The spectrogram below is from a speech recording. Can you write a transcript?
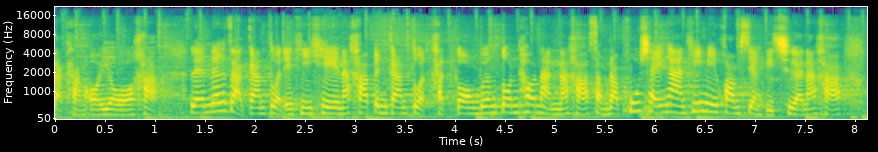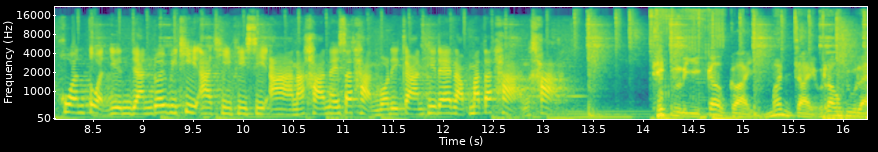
จากทางออยค่ะ และเนื่องจากการตรวจ ATK นะคะ เป็นการตรวจคัดกรองเบื้องต้นเท่านั้นนะคะสำหรับผู้ใช้งานที่มีความเสี่ยงติดเชื้อนะคะ ควรตรวจยืนยันด้วยวิธี RT-PCR นะคะ ในสถานบริการที่ได้รับมาตรฐานค่ะ เทคโนโลยีก้าวไกลมั่นใจเราดูแล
